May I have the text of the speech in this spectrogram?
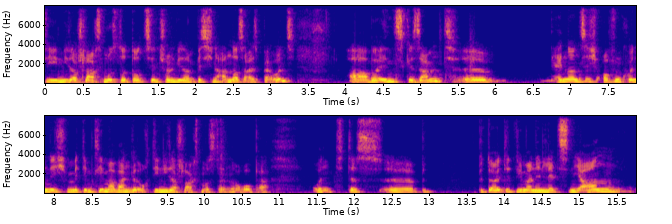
die Niederschlagsmuster dort sind schon wieder ein bisschen anders als bei uns. Aber insgesamt äh, ändern sich offenkundig mit dem Klimawandel auch die Niederschlagsmuster in Europa. Und das äh, bedeutet, wie man in den letzten Jahren,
